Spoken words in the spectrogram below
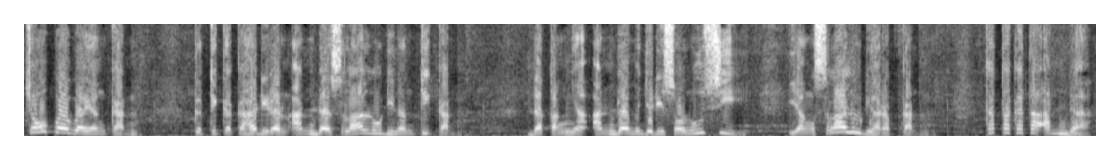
Coba bayangkan ketika kehadiran Anda selalu dinantikan, datangnya Anda menjadi solusi yang selalu diharapkan Kata-kata Anda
